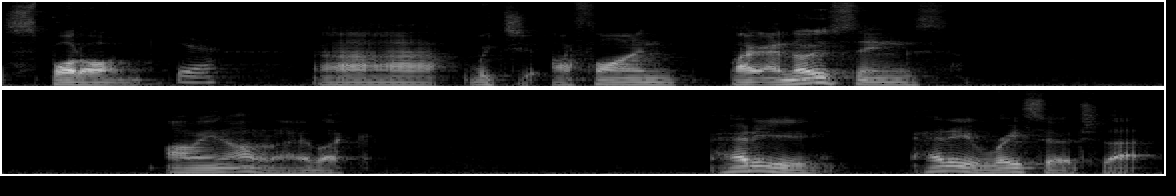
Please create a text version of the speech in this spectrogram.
spot on Yeah. uh, which I find like, and those things. I mean, I don't know. Like, how do you how do you research that?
